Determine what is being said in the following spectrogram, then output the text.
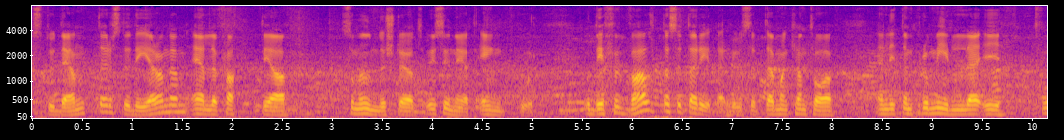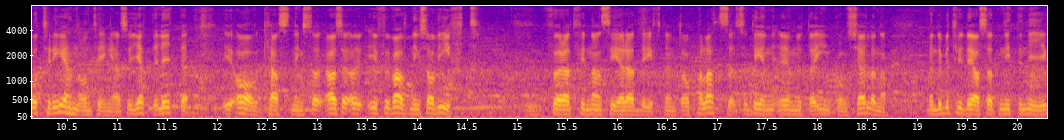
studenter, studeranden eller fattiga som understöd, i synnerhet änkor. Och det förvaltas utav Riddarhuset där man kan ta en liten promille i 2-3 någonting, alltså jättelite, i, avkastnings, alltså i förvaltningsavgift för att finansiera driften av palatset. Så det är en, en av inkomstkällorna. Men det betyder alltså att 99,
